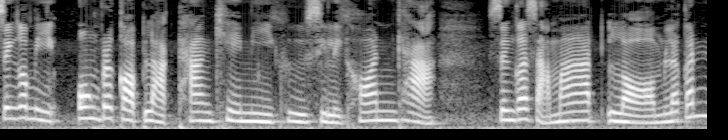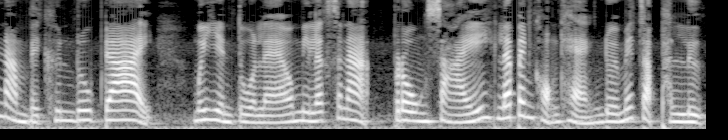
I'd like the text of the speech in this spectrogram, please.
ซึ่งก็มีองค์ประกอบหลักทางเคมีคือซิลิคอนค่ะ ซึ่งก็สามารถหลอมแล้วก็นำไปขึ้นรูปได้ เมื่อเย็นตัวแล้วมีลักษณะโปร่งใสและเป็นของแข็งโดยไม่จับผลึก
